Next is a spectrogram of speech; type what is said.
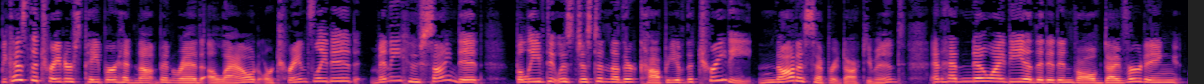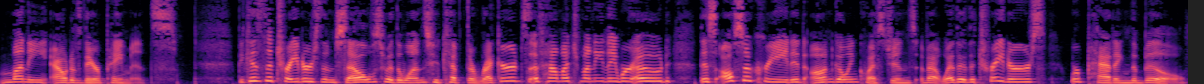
Because the trader's paper had not been read aloud or translated, many who signed it believed it was just another copy of the treaty, not a separate document, and had no idea that it involved diverting money out of their payments. Because the traders themselves were the ones who kept the records of how much money they were owed, this also created ongoing questions about whether the traders were padding the bill.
